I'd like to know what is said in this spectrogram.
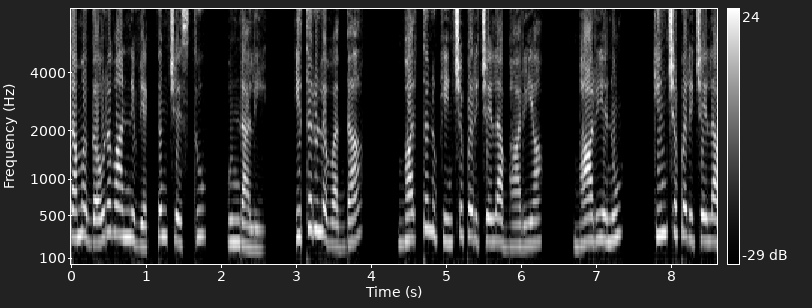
తమ గౌరవాన్ని వ్యక్తం చేస్తూ ఉండాలి. ఇతరుల వద్ద భర్తను కించపరిచేలా భార్య భార్యను కించపరిచేలా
